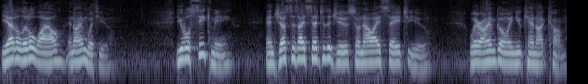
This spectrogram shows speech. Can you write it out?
yet a little while, and I am with you. You will seek me, and just as I said to the Jews, so now I say to you, where I am going, you cannot come.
